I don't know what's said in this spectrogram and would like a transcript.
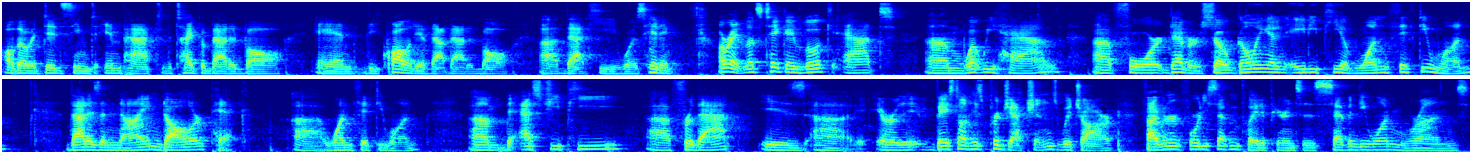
although it did seem to impact the type of batted ball and the quality of that batted ball uh, that he was hitting. All right, let's take a look at um, what we have uh, for Devers. So going at an ADP of 151, that is a $9 pick, uh, 151. Um, the SGP uh, for that is uh, or based on his projections, which are 547 plate appearances, 71 runs,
